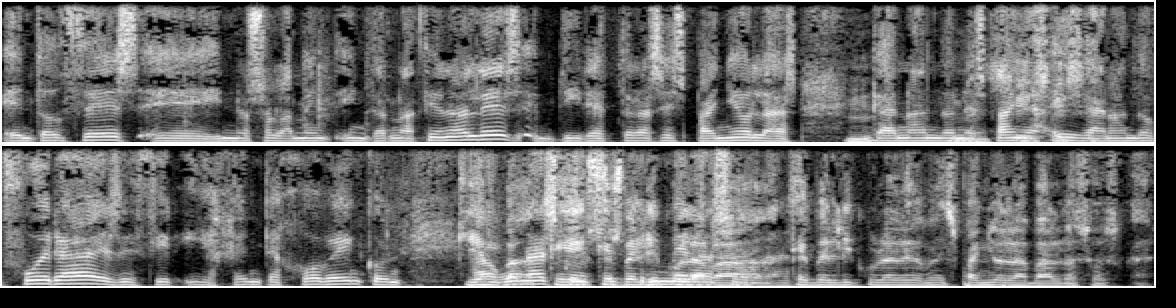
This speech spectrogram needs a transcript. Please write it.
Entonces, eh, no solamente internacionales, eh, directoras españolas ganando en Mm, España sí, sí, y ganando fuera, es decir, y gente joven con ¿Quién va- algunas qué, con qué sus película primeras va- obras. ¿Qué película de- española va a los Oscars?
